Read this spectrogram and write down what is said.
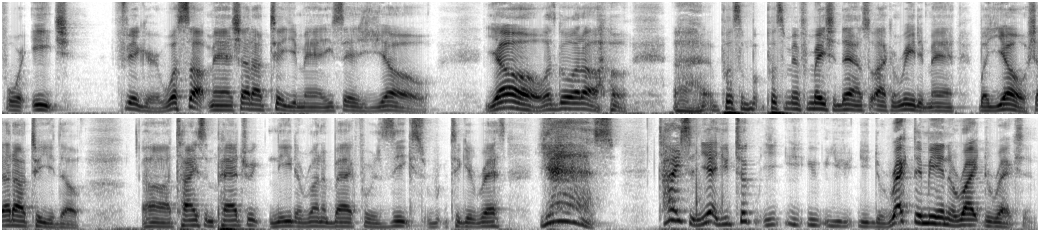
for each figure. What's up, man? Shout out to you, man. He says, "Yo, yo, what's going on?" Uh, put some put some information down so I can read it, man. But yo, shout out to you though. Uh, Tyson Patrick need a running back for Zeke's to get rest. Yes, Tyson. Yeah, you took you you you, you directed me in the right direction.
